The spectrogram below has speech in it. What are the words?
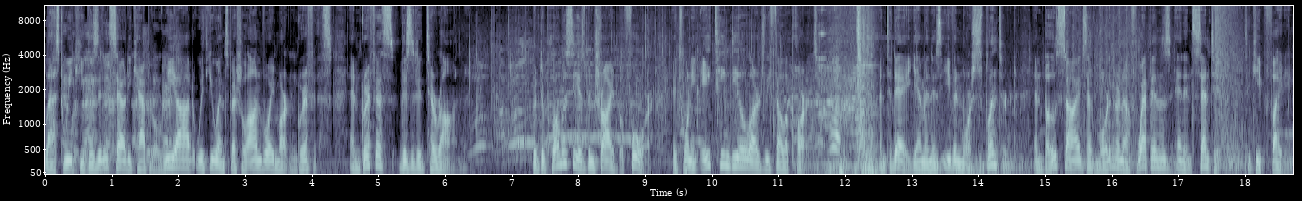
Last week, he visited Saudi capital Riyadh with UN Special Envoy Martin Griffiths, and Griffiths visited Tehran. But diplomacy has been tried before. A 2018 deal largely fell apart. And today, Yemen is even more splintered, and both sides have more than enough weapons and incentive to keep fighting.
